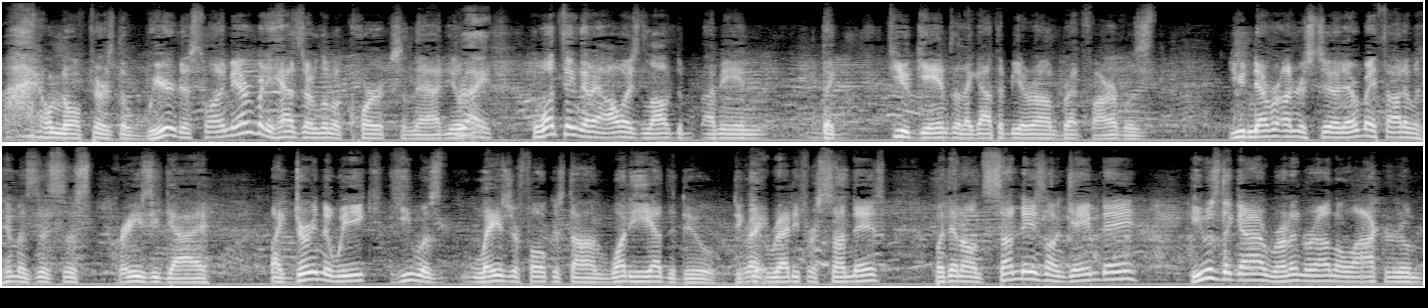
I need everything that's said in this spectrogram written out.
I don't know if there's the weirdest one. I mean, everybody has their little quirks in that. You know, Right. The, one thing that I always loved, I mean, the few games that I got to be around Brett Favre was you never understood. Everybody thought of him as this this crazy guy. Like during the week, he was laser focused on what he had to do to Right. get ready for Sundays. But then on Sundays on game day, he was the guy running around the locker room,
